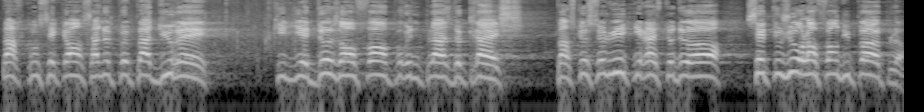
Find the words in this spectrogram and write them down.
Par conséquent, ça ne peut pas durer qu'il y ait deux enfants pour une place de crèche, parce que celui qui reste dehors, c'est toujours l'enfant du peuple.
